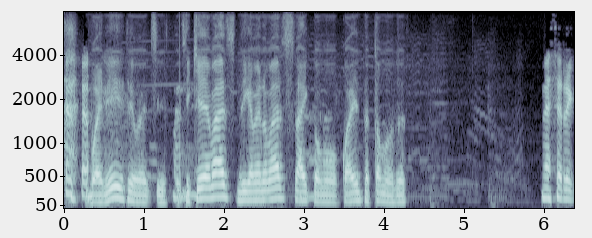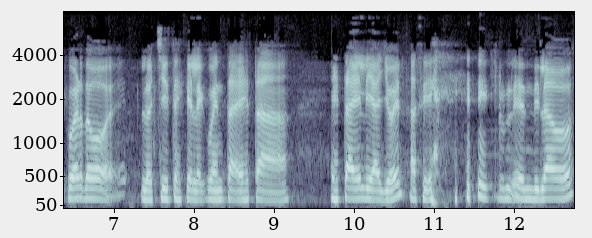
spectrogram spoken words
Buenísimo el chiste. Si quiere más, dígame nomás, hay como 40 tomos Me hace recuerdo los chistes que le cuenta esta esta Ellie a Joel, así en Dilados.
